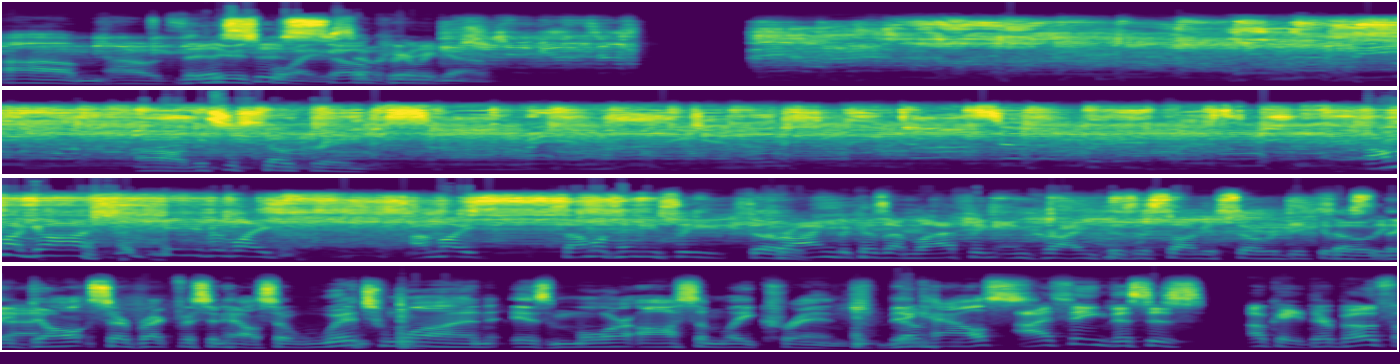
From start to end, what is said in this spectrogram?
um, Oh, the Newsboys. so here we go. Oh, this is so cringe. Oh my gosh, I can't even like. I'm like simultaneously So- crying because I'm laughing and crying because this song is so ridiculously So they bad. don't serve breakfast in hell. So which one is more awesomely cringe? Big The- House. I think this is okay. They're both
